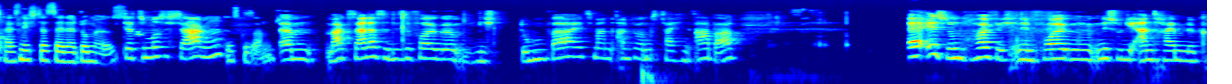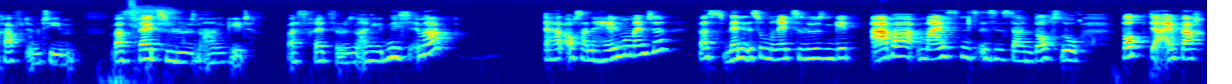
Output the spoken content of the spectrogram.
ist, heißt nicht, dass er der Dumme ist. Dazu muss ich sagen, Insgesamt. ähm, mag sein, dass er diese Folge nicht dumm war, jetzt mal in Anführungszeichen, aber er ist nun häufig in den Folgen nicht so die antreibende Kraft im Team, was Rätsellösen angeht. Was Rätsellösen angeht, nicht immer. Er hat auch seine hellen Momente, was, wenn es um Rätsellösen geht, aber meistens ist es dann doch so, Bob, der einfach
